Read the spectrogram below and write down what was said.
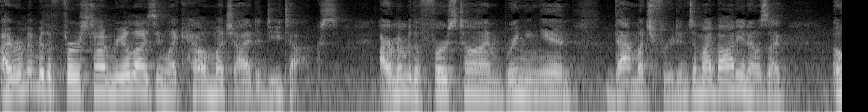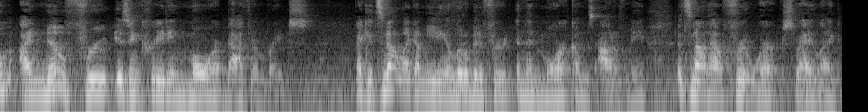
I remember the first time realizing like how much I had to detox. I remember the first time bringing in that much fruit into my body, and I was like, oh, I know fruit isn't creating more bathroom breaks like it's not like I'm eating a little bit of fruit and then more comes out of me. That's not how fruit works, right? Like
